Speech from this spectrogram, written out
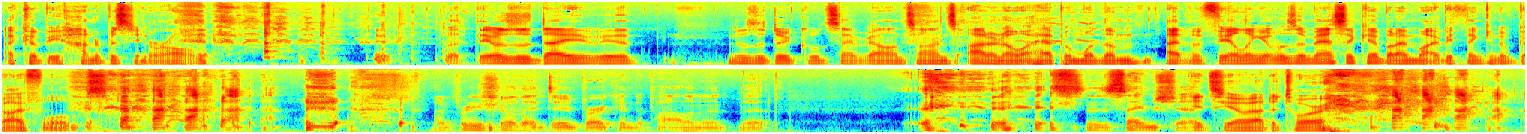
I could be hundred percent wrong, but there was a day where there was a dude called Saint Valentine's. I don't know what happened with him. I have a feeling it was a massacre, but I might be thinking of Guy Fawkes. I'm pretty sure that dude broke into Parliament, but it's the same shit. It's Ezio Auditore.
